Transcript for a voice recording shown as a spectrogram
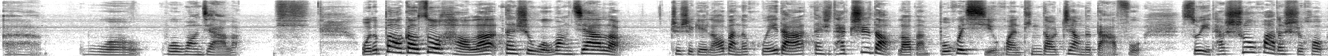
呃，我我忘加了，我的报告做好了，但是我忘加了。这是给老板的回答，但是他知道老板不会喜欢听到这样的答复，所以他说话的时候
